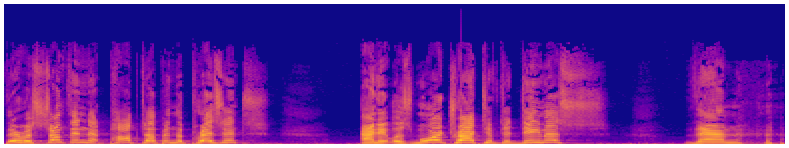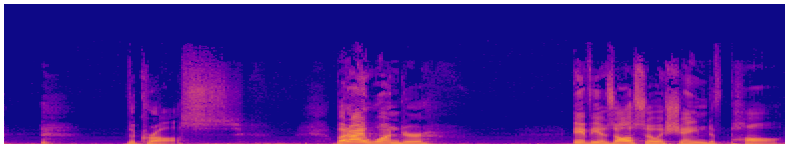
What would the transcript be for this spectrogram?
There was something that popped up in the present, and it was more attractive to Demas than the cross. But I wonder if he is also ashamed of Paul.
